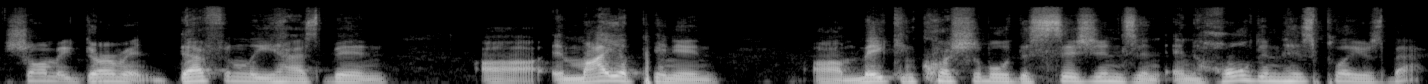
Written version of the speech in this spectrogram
Sean McDermott definitely has been, uh, in my opinion, uh, making questionable decisions and, and holding his players back.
